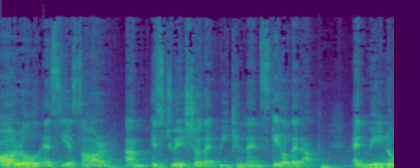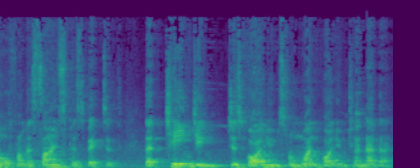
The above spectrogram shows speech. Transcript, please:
our role as CSIR um, is to ensure that we can then scale that up. And we know from a science perspective that changing just volumes from one volume to another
